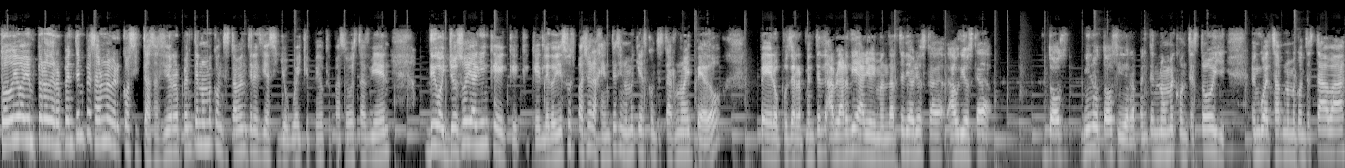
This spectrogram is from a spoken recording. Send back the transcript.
todo iba bien, pero de repente empezaron a ver cositas, así de repente no me contestaba en tres días y yo, güey, ¿qué pedo? ¿Qué pasó? ¿Estás bien? Digo, yo soy alguien que, que, que, le doy su espacio a la gente, si no me quieres contestar no hay pedo, pero pues de repente hablar diario y mandarte diarios cada, audios cada dos minutos y de repente no me contestó y en WhatsApp no me contestaba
